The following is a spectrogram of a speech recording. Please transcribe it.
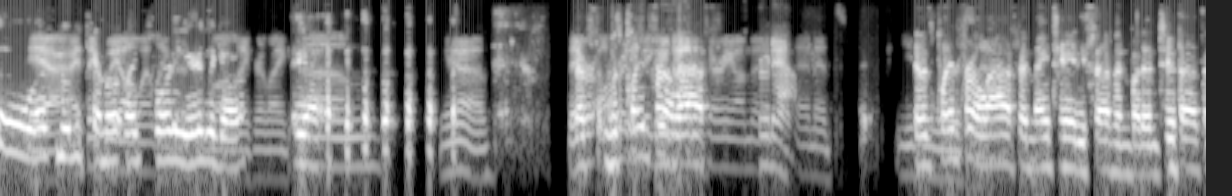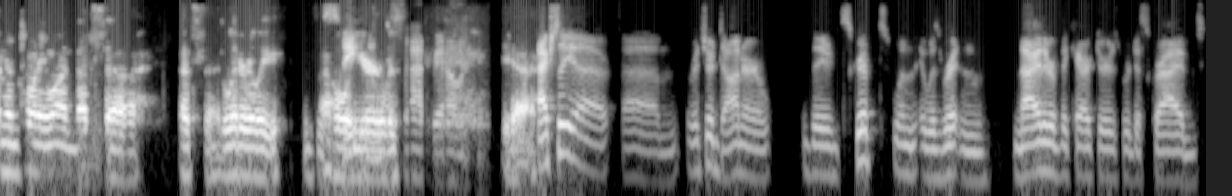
yeah, I movie think came out all like went 40 like this years ago." Like, like, Yeah. um, yeah. They That's- were it was played for a laugh. this, True now. and it's It was played for a laugh in 1987, but in 2021, that's uh, that's uh, literally It's a whole year. Was Sad reality. Yeah. Actually, uh, um, Richard Donner, the script when it was written, neither of the characters were described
